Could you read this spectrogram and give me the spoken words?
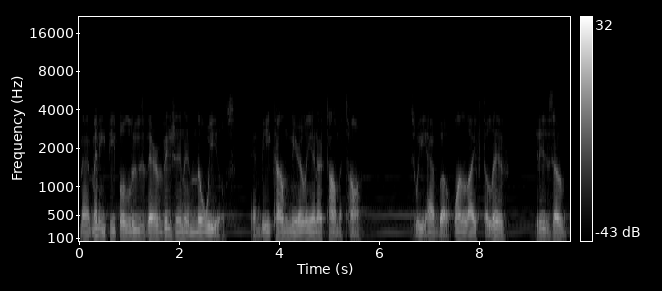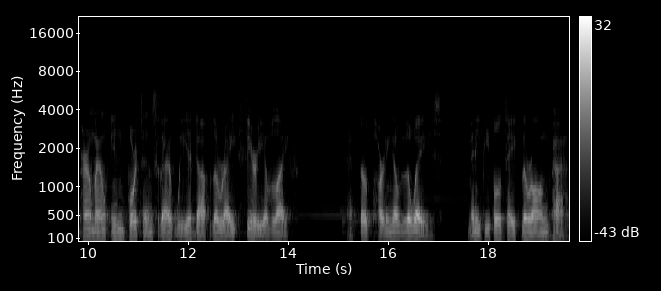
that many people lose their vision in the wheels and become merely an automaton. As we have but one life to live, it is of paramount importance that we adopt the right theory of life at the parting of the ways. Many people take the wrong path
